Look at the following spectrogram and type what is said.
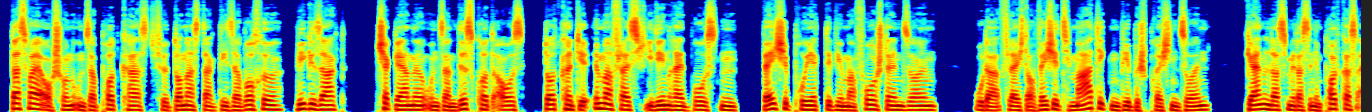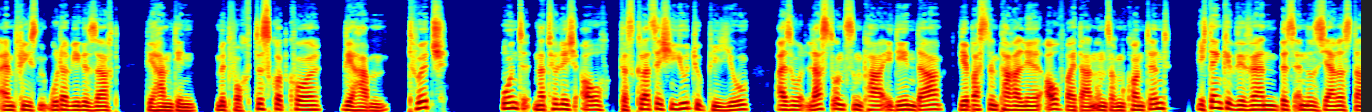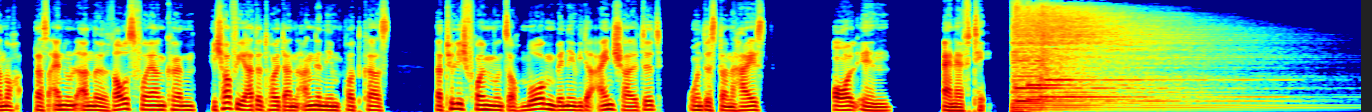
Das war ja auch schon unser Podcast für Donnerstag dieser Woche. Wie gesagt, check gerne unseren Discord aus. Dort könnt ihr immer fleißig Ideen reinposten welche Projekte wir mal vorstellen sollen. oder vielleicht auch welche Thematiken wir besprechen sollen, gerne lassen wir das in den Podcast einfließen oder wie gesagt, wir haben den Mittwoch Discord Call, wir haben Twitch und natürlich auch das klassische YouTube-Video. Also lasst uns ein paar Ideen da. Wir basteln parallel auch weiter an unserem Content. Ich denke, wir werden bis Ende des Jahres dann noch das eine oder andere rausfeuern können. Ich hoffe, ihr hattet heute einen angenehmen Podcast. Natürlich freuen wir uns auch morgen, wenn ihr wieder einschaltet und es dann heißt All in NFT.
